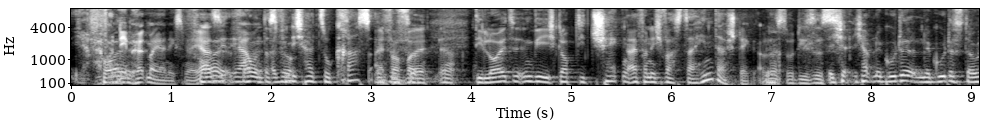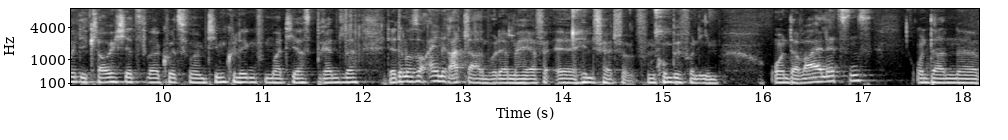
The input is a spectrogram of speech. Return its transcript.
ja. Von dem hört man ja nichts mehr. Voll, ja, sie, ja, und das also, finde ich halt so krass einfach, so, weil ja. die Leute irgendwie, ich glaube, die checken einfach nicht, was dahinter steckt. Alles ja. so dieses. Ich, ich habe eine gute, eine gute Story, die glaube ich jetzt mal kurz von meinem Teamkollegen von Matthias Brendle. Der hat immer so einen Radladen, wo der immer her, äh, hinfährt, vom Kumpel von ihm. Und da war er letztens Und dann äh,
